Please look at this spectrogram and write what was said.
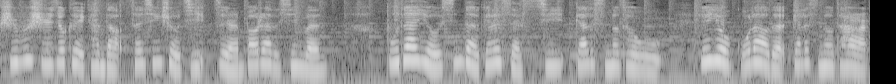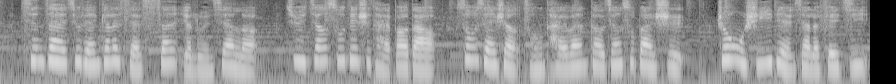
时不时就可以看到三星手机自燃爆炸的新闻。不但有新的 Galaxy S7、Galaxy Note 5，也有古老的 Galaxy Note 2，现在就连 Galaxy S3 也沦陷了。据江苏电视台报道，宋先生从台湾到江苏办事，中午十一点下了飞机，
